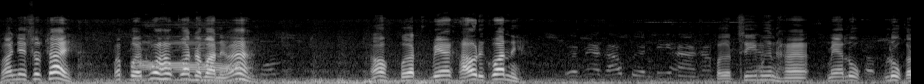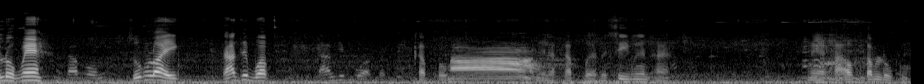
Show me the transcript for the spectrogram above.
มาเนี่ยสุดท้ายมาเปิดหัวเขาก้อนตะบันนี่มาเอาเปิดเมียขาวดีกว่านี่ เปิดแม่เท้าเปิดที่หาครับ เปิดสี่หมื่นห้าแม่ลูกลูกกับลูกแม่ครับผมสูงร้อยสามสิบบวกสามสิบบวกครับ ครับผม นี่แหละครับ เปิดไปสี่หมื่นห้าแม่ ขาวกับลูกนี่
